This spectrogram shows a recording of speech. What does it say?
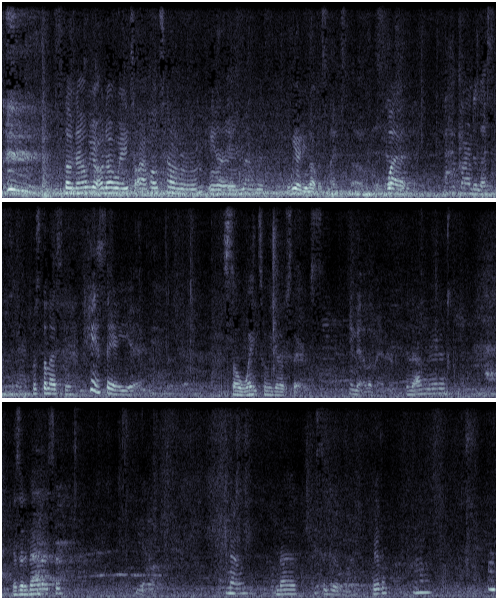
So now we are on our way to our hotel room, and we already know what's next, though. What? I have learned a lesson today. What's the lesson? I can't say it yet. So wait till we get upstairs. In the elevator. In the elevator? Is it a bad lesson? Yeah. No, No. it's a good one. Really? Mhm.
